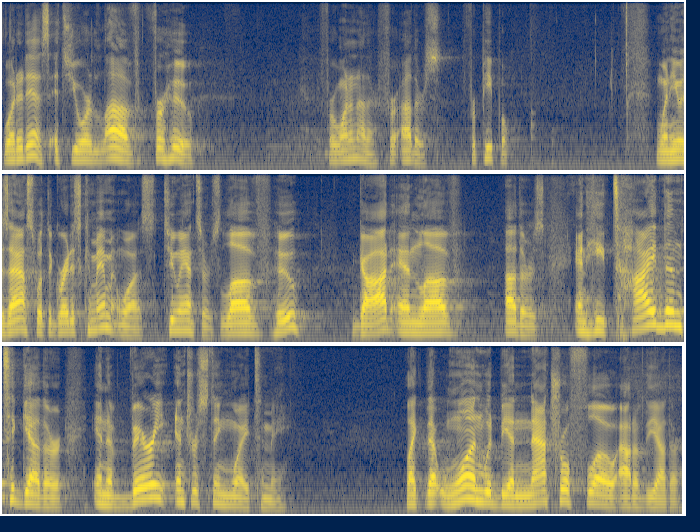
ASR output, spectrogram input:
what it is. It's your love for who? For one another, for others, for people when he was asked what the greatest commandment was. Two answers love who? God, and love others. And he tied them together in a very interesting way to me. Like that one would be a natural flow out of the other.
